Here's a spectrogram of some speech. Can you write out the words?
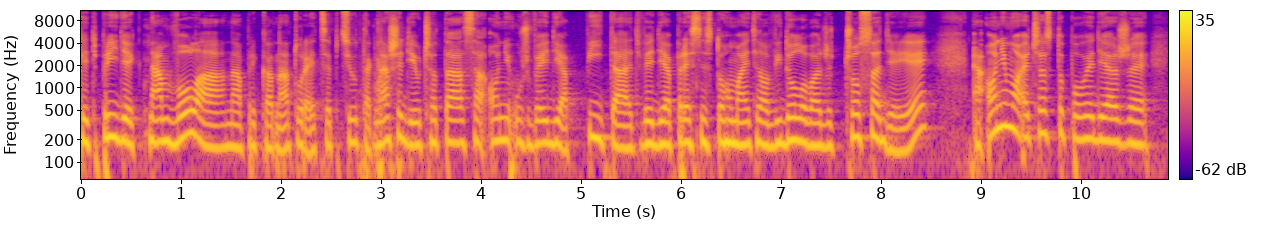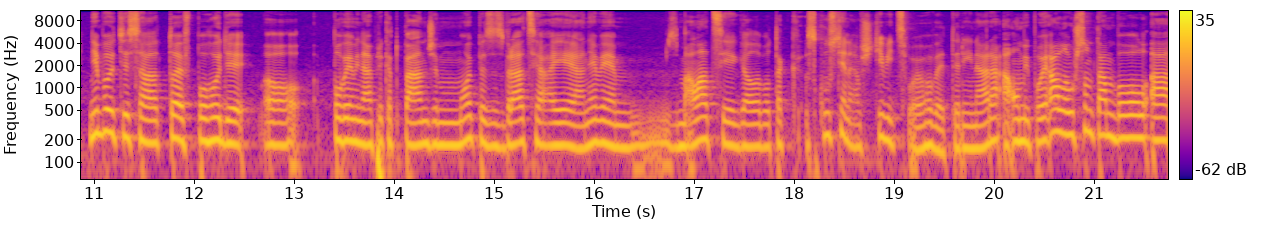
keď príde k nám volá napríklad na tú recepciu, tak naše dievčatá sa oni už vedia pýtať, vedia presne z toho majiteľa vydolovať, že čo sa deje. A oni mu aj často povedia, že nebojte sa, to je v pohode, povie mi napríklad pán, že môj pes zvrácia a je, ja neviem, z malaciek, alebo tak skúste navštíviť svojho veterinára a on mi povie, ale už som tam bol a,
